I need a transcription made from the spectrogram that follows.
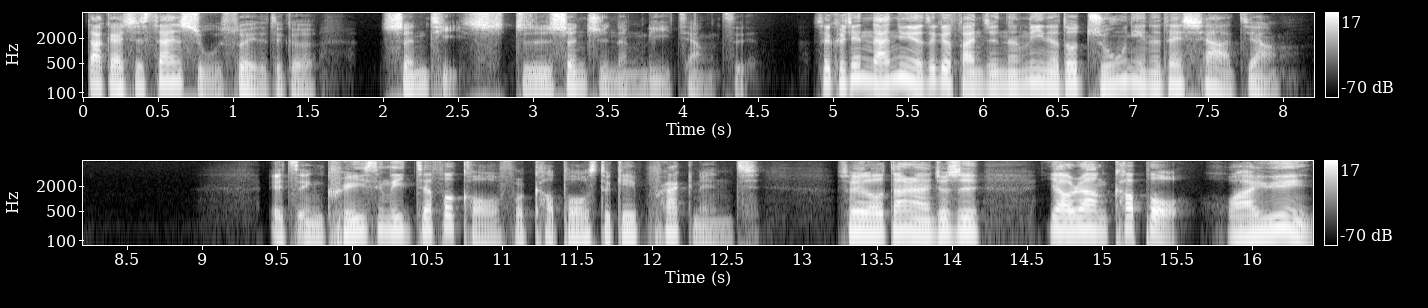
大概是三十五岁的这个身体，就是生殖能力这样子。所以可见男女的这个繁殖能力呢，都逐年的在下降。It's increasingly difficult for couples to get pregnant. 所以喽，当然就是要让 couple 怀孕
